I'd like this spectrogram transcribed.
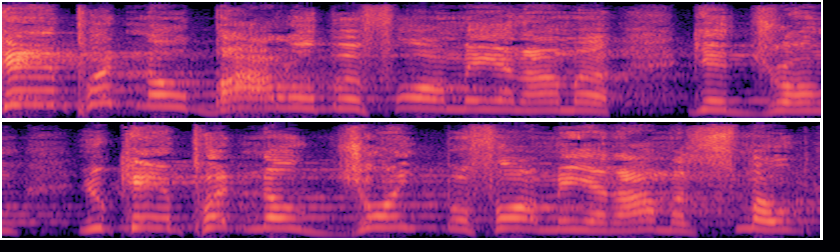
Can't put no bottle before me and I'ma get drunk. You can't put no joint before me and I'ma smoke.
